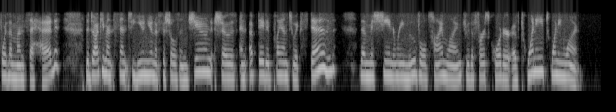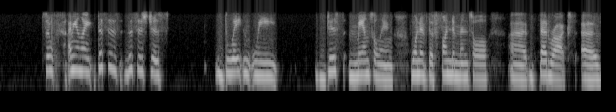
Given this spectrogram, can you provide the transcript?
for the months ahead. The document sent to union officials in June shows an updated plan to extend the machine removal timeline through the first quarter of 2021. So I mean, like this is this is just blatantly dismantling one of the fundamental uh, bedrocks of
